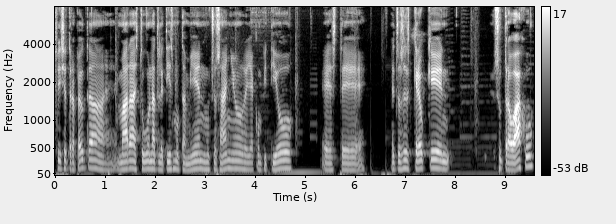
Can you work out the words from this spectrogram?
fisioterapeuta. eh, Mara estuvo en atletismo también muchos años, ella compitió. Este, entonces creo que su trabajo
